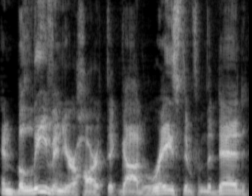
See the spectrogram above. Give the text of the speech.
and believe in your heart that God raised him from the dead,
